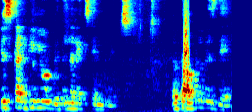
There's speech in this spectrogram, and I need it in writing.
discontinued within the next 10 minutes. The problem is there.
